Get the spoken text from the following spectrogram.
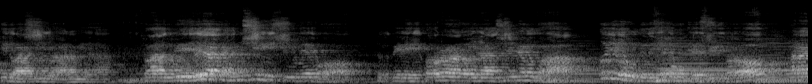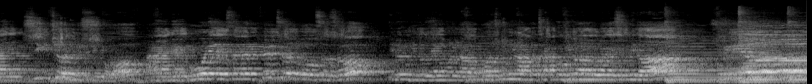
기도하시기 바랍니다. 또한 우리 연약한 육신이 치유되고 특별히 코로나로 인한 질병과 어려움들이 회복될 수 있도록 하나님 지켜주시고 하나님의 구원의 역사를 펼쳐주옵소서 이런 기도 제목을 갖고 주님 한번 잡고 기도하도록 하겠습니다. 주여!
